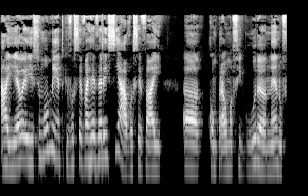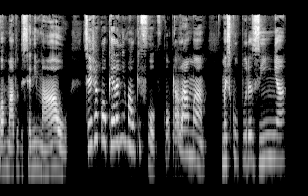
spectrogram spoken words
aí é esse o momento que você vai reverenciar. Você vai uh, comprar uma figura, né, no formato desse animal, seja qualquer animal que for. Compra lá uma uma esculturazinha,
